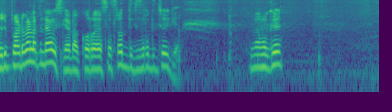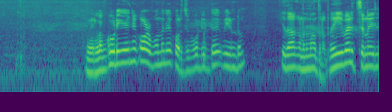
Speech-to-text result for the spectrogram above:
ഒരുപാട് വെള്ളത്തിന്റെ ആവശ്യമില്ല കേട്ടോ. കുറേശ്ശെ ശ്രദ്ധിച്ച് ശ്രദ്ധിച്ച് വയ്ക്കുക നമുക്ക് വെള്ളം കൂടി കഴിഞ്ഞാൽ കുഴപ്പമൊന്നുമില്ല. കുറച്ച് പൊട്ടിയിട്ട് വീണ്ടും ഇതാക്കണം മാത്രം. അപ്പോൾ ഈ വെളിച്ചെണ്ണയിൽ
